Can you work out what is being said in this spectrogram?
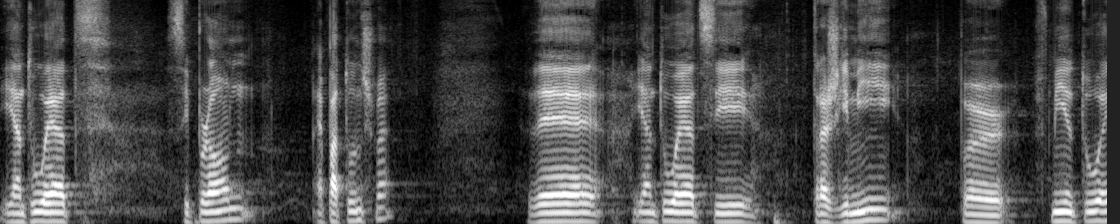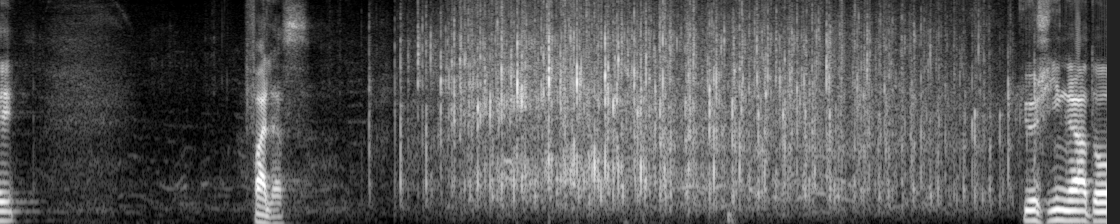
Janë tuajat si pronë e patundshme dhe janë tuajat si trashëgimi për fëmijët tuaj falas. Ky është një nga ato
